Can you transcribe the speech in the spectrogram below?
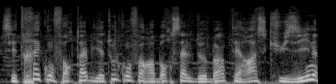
C'est très confortable. Il y a tout le confort à bord, salle de bain, terrasse, cuisine.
